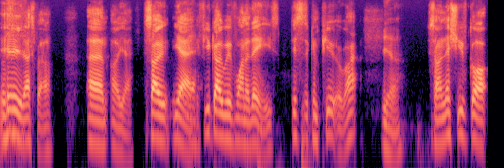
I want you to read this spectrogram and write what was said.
Yeah, that's better. Um, oh yeah. So yeah, Yeah. if you go with one of these, this is a computer, right? Yeah, So unless you've got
